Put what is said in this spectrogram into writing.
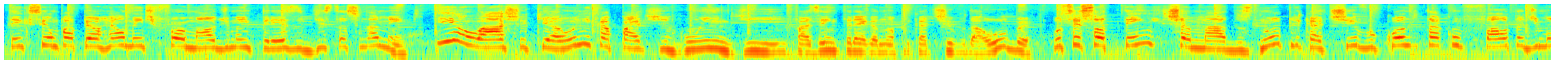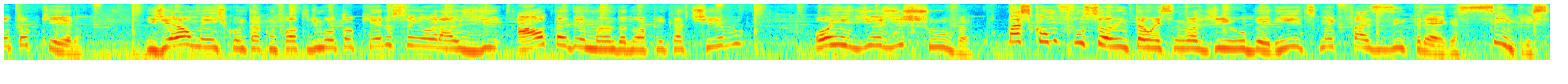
tem que ser um papel realmente formal de uma empresa de estacionamento. E eu acho que a única parte ruim de fazer entrega no aplicativo da Uber, você só tem chamados no aplicativo quando está com falta de motoqueiro. E geralmente quando está com falta de motoqueiro são em horários de alta demanda no aplicativo ou em dias de chuva. Mas como funciona então esse negócio de Uber Eats? Como é que faz as entregas? Simples,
